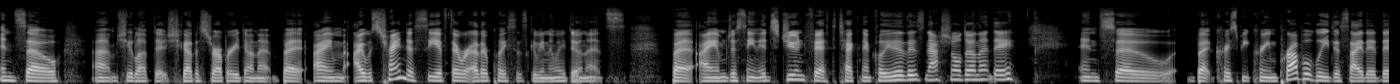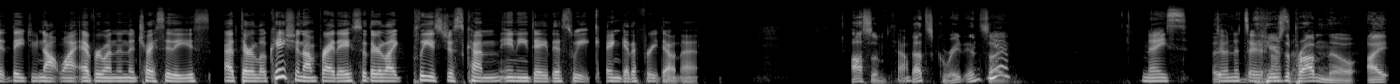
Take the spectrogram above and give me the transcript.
and so um, she loved it. She got a strawberry donut. But I'm I was trying to see if there were other places giving away donuts, but I am just seeing it's June fifth. Technically, it is National Donut Day. And so, but Krispy Kreme probably decided that they do not want everyone in the Tri Cities at their location on Friday. So they're like, please just come any day this week and get a free donut. awesome. So. That's great insight. Nice. Uh, Donuts are Here's the problem, though. I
